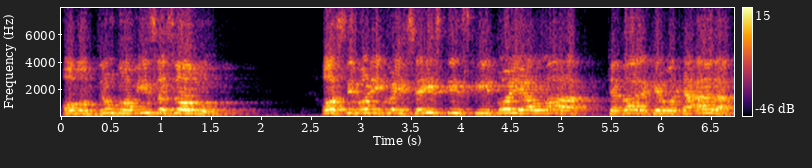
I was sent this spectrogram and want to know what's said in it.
ovom drugom izazovu? Osim oni koji se istinski boje Allaha te bareke o ta'ala,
